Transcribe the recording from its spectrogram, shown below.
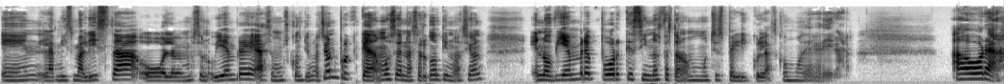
en la misma lista o la vemos en noviembre, hacemos continuación porque quedamos en hacer continuación en noviembre porque sí nos faltaron muchas películas como de agregar. Ahora,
